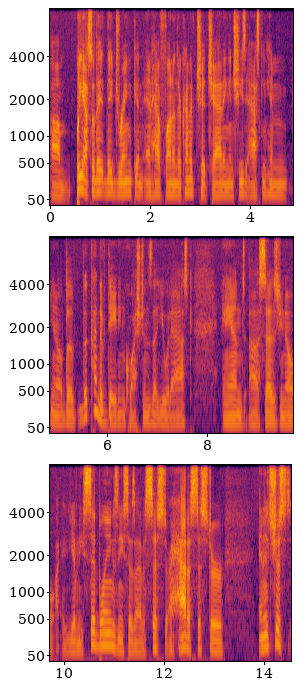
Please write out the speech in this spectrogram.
Um, but yeah, so they, they drink and, and have fun and they're kind of chit chatting and she's asking him, you know, the the kind of dating questions that you would ask and uh, says, you know, you have any siblings? And he says, I have a sister. I had a sister, and it's just,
